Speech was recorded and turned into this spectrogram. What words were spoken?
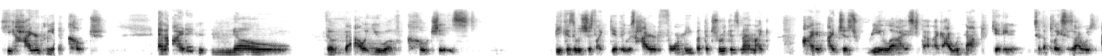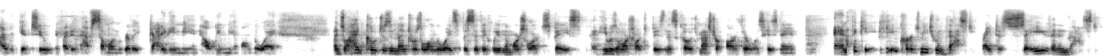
he hired me a coach. And I didn't know the value of coaches because it was just like give it was hired for me. But the truth is, man, like I, I just realized that like I would not be getting to the places I was I would get to if I didn't have someone really guiding me and helping me along the way. And so I had coaches and mentors along the way, specifically in the martial arts space. And he was a martial arts business coach. Master Arthur was his name. And I think he, he encouraged me to invest, right? To save and invest.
